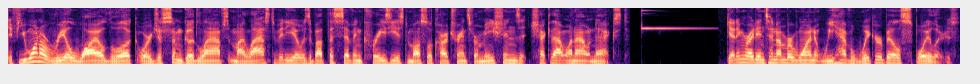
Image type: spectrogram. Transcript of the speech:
If you want a real wild look or just some good laughs, my last video is about the 7 craziest muscle car transformations. Check that one out next. Getting right into number one, we have Wickerbill spoilers.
